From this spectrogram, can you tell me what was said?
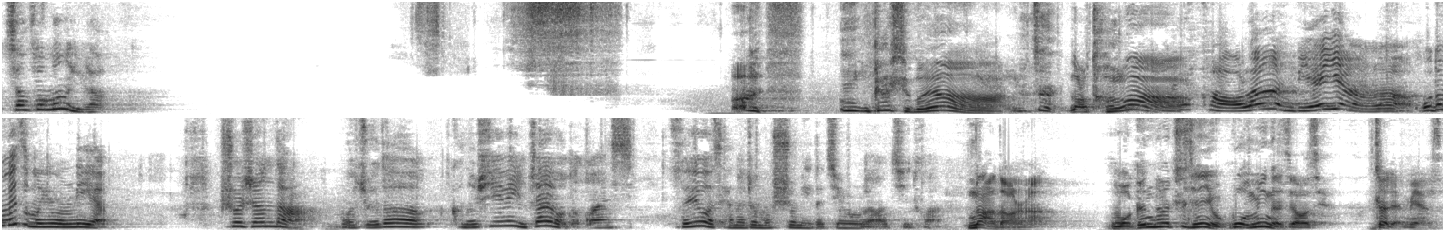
像做梦一样。啊！你干什么呀？这老疼啊！好了，你别演了，我都没怎么用力。说真的，我觉得可能是因为你战友的关系，所以我才能这么顺利的进入荣耀集团。那当然，我跟他之前有过命的交情，这点面子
